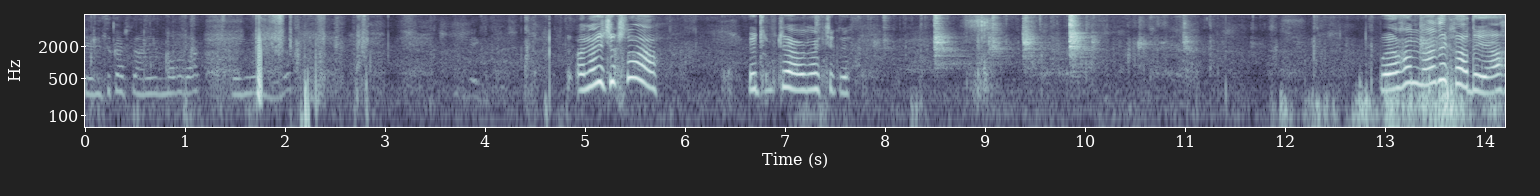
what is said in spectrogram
Kendisi kaç tane yılmalı var. Anne çıksana. YouTube kanalına çıktı. Bu Yahan nerede kaldı ya?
